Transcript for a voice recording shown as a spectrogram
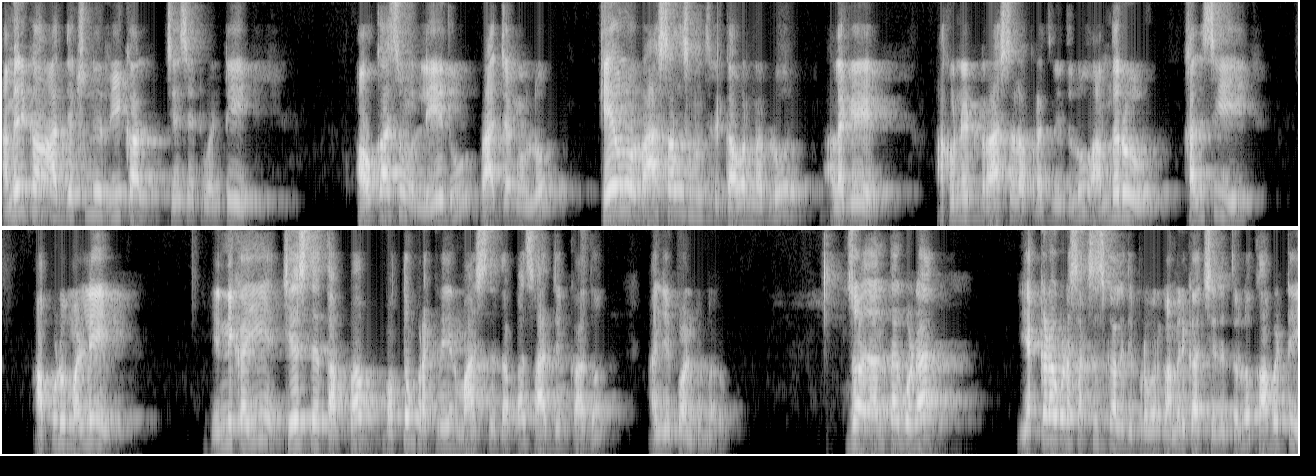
అమెరికా అధ్యక్షుడిని రీకాల్ చేసేటువంటి అవకాశం లేదు రాజ్యాంగంలో. కేవలం రాష్ట్రాలకు సంబంధించిన గవర్నర్లు అలాగే అక్కడ ఉన్నటువంటి రాష్ట్రాల ప్రతినిధులు అందరూ కలిసి అప్పుడు మళ్ళీ ఎన్నికయ్యి చేస్తే తప్ప మొత్తం ప్రక్రియను మార్చితే తప్ప సాధ్యం కాదు అని చెప్పి అంటున్నారు. సో అదంతా కూడా ఎక్కడ కూడా సక్సెస్ కాలేదు ఇప్పటివరకు అమెరికా చరిత్రలో. కాబట్టి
